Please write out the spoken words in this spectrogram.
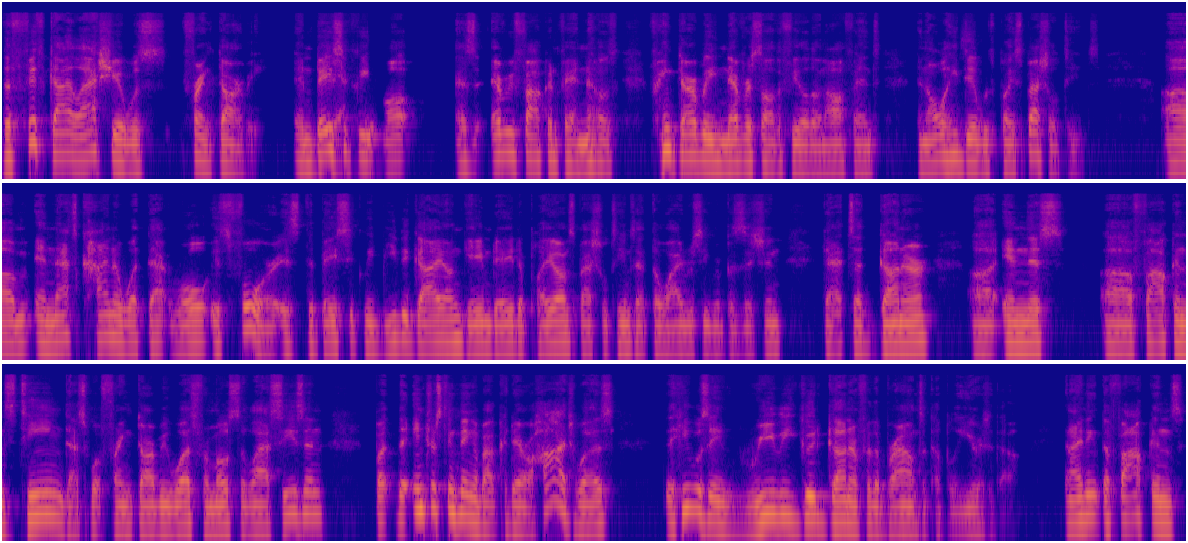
the fifth guy last year was Frank Darby, and basically yeah. all as every Falcon fan knows, Frank Darby never saw the field on offense, and all he did was play special teams. Um, and that's kind of what that role is for, is to basically be the guy on game day to play on special teams at the wide receiver position. That's a gunner uh, in this uh, Falcons team. That's what Frank Darby was for most of last season. But the interesting thing about KhaDarel Hodge was that he was a really good gunner for the Browns a couple of years ago. And I think the Falcons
